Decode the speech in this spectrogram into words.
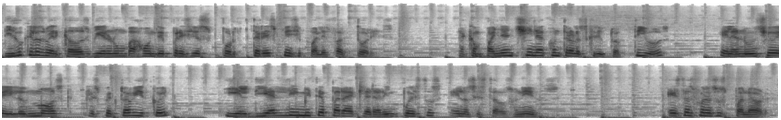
dijo que los mercados vieron un bajón de precios por tres principales factores la campaña en China contra los criptoactivos, el anuncio de Elon Musk respecto a Bitcoin y el día límite para declarar impuestos en los Estados Unidos. Estas fueron sus palabras.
